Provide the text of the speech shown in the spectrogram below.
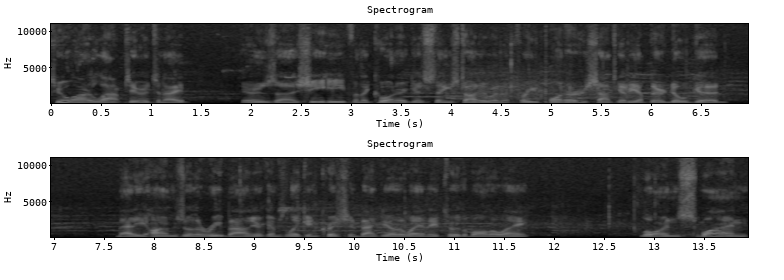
to our left here tonight. Here's uh, Sheehy from the corner, gets things started with a three-pointer. Her shot's going to be up there, no good. Maddie Harms with a rebound. Here comes Lincoln Christian back the other way, and they threw the ball away. Lauren Swan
